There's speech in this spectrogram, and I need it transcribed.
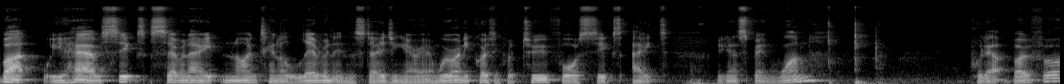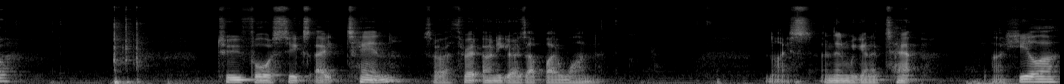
But we have 6, 7, 8, 9, 10, 11 in the staging area. And we're only questing for 2, 4, 6, 8. We're going to spend 1. Put out Bofur. 2, 4, 6, 8, 10. So our threat only goes up by 1. Nice. And then we're going to tap our healer.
